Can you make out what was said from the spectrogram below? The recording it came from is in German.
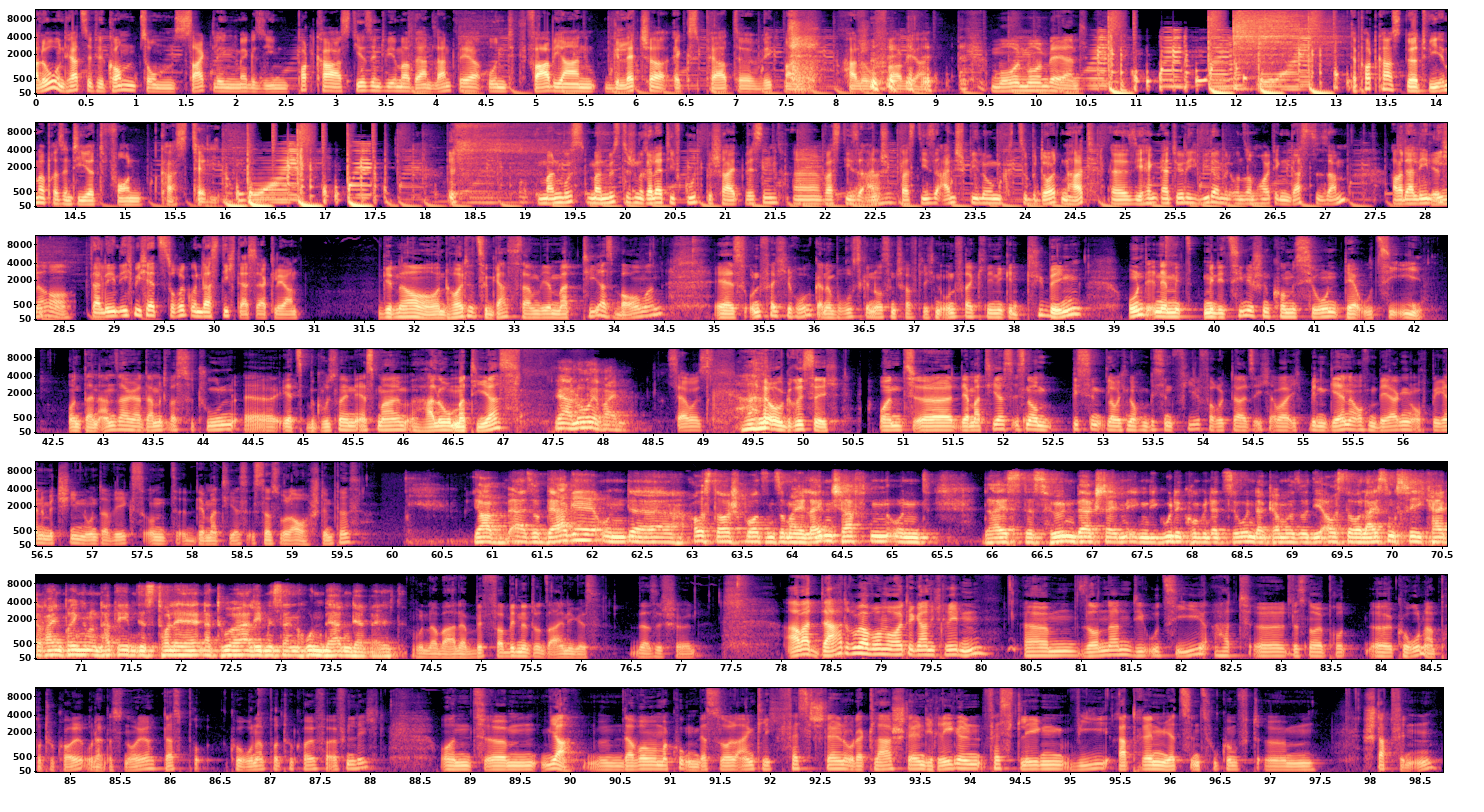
Hallo und herzlich willkommen zum Cycling Magazine Podcast. Hier sind wie immer Bernd Landwehr und Fabian Gletscherexperte Wegmann. Hallo Fabian. moin, moin Bernd. Der Podcast wird wie immer präsentiert von Castelli man, muss, man müsste schon relativ gut Bescheid wissen, äh, was, diese ja. was diese Anspielung zu bedeuten hat. Äh, sie hängt natürlich wieder mit unserem heutigen Gast zusammen, aber da lehne genau. ich, lehn ich mich jetzt zurück und lass dich das erklären. Genau, und heute zu Gast haben wir Matthias Baumann. Er ist Unfallchirurg an der Berufsgenossenschaftlichen Unfallklinik in Tübingen und in der medizinischen Kommission der UCI. Und dein Ansager hat damit was zu tun. Äh, jetzt begrüßen wir ihn erstmal. Hallo Matthias. Ja, hallo ihr beiden. Servus. Hallo, grüß dich. Und äh, der Matthias ist noch ein bisschen, glaube ich, noch ein bisschen viel verrückter als ich, aber ich bin gerne auf den Bergen, auch gerne mit Schienen unterwegs und der Matthias ist das wohl auch, stimmt das? Ja, also Berge und äh, Ausdauersport sind so meine Leidenschaften und da ist das Höhenbergsteigen eben die gute Kombination. Da kann man so die Ausdauerleistungsfähigkeit reinbringen und hat eben das tolle Naturerlebnis an den hohen Bergen der Welt. Wunderbar, da verbindet uns einiges. Das ist schön. Aber darüber wollen wir heute gar nicht reden, ähm, sondern die UCI hat äh, das neue äh, Corona-Protokoll oder das neue, das Corona-Protokoll veröffentlicht. Und ähm, ja, da wollen wir mal gucken. Das soll eigentlich feststellen oder klarstellen, die Regeln festlegen, wie Radrennen jetzt in Zukunft ähm, stattfinden.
